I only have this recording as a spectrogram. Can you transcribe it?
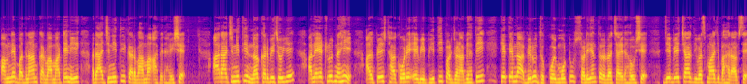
અમને બદનામ કરવા માટેની રાજનીતિ કરવામાં આવી રહી છે. આ રાજનીતિ ન કરવી જોઈએ અને એટલું જ નહીં, અલ્પેશ ઠાકોરે એવી ભીતિ પણ જણાવી હતી કે તેમના વિરુદ્ધ કોઈ મોટું ષડયંત્ર રચાઈ રહ્યું છે, જે બે ચાર દિવસમાં જ બહાર આવશે.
